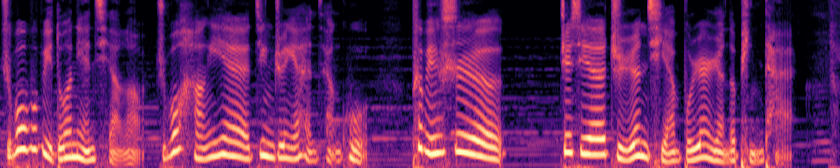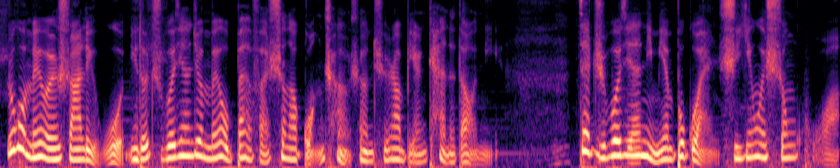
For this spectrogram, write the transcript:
直播不比多年前了。直播行业竞争也很残酷，特别是这些只认钱不认人的平台。如果没有人刷礼物，你的直播间就没有办法上到广场上去让别人看得到你。在直播间里面，不管是因为生活，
